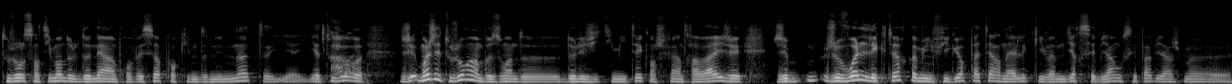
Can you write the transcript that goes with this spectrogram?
toujours le sentiment de le donner à un professeur pour qu'il me donne une note. Il y a, il y a toujours, ouais. Moi, j'ai toujours un besoin de, de légitimité quand je fais un travail. Je vois le lecteur comme une figure paternelle qui va me dire c'est bien ou c'est pas bien. Je me,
